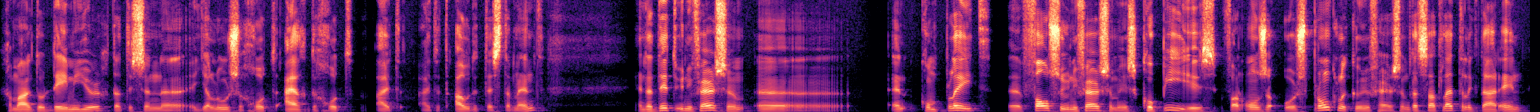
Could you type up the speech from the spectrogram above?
Gemaakt door Demiurg, dat is een uh, jaloerse god, eigenlijk de god uit, uit het Oude Testament. En dat dit universum uh, een compleet uh, valse universum is, kopie is van onze oorspronkelijke universum. Dat staat letterlijk daarin.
